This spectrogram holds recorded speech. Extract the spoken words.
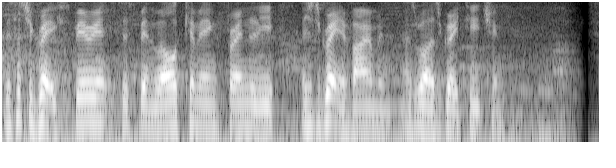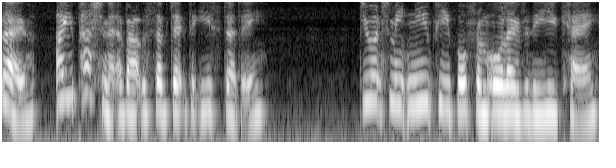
been such a great experience. It's been welcoming, friendly, and just a great environment as well as great teaching. So, are you passionate about the subject that you study? Do you want to meet new people from all over the UK?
